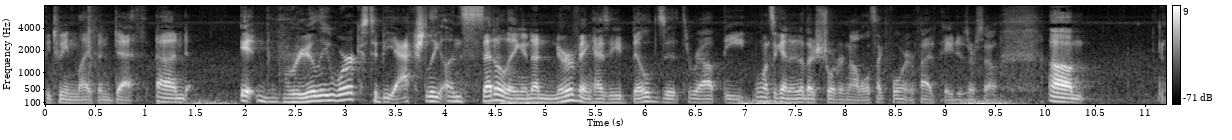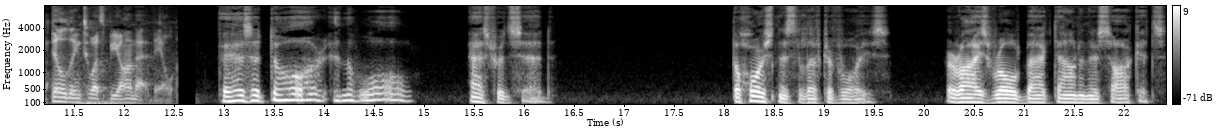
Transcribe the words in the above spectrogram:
between life and death and it really works to be actually unsettling and unnerving as he builds it throughout the once again another shorter novel it's like 405 pages or so um, building to what's beyond that veil. There's a door in the wall, Astrid said. The hoarseness left her voice. Her eyes rolled back down in their sockets,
